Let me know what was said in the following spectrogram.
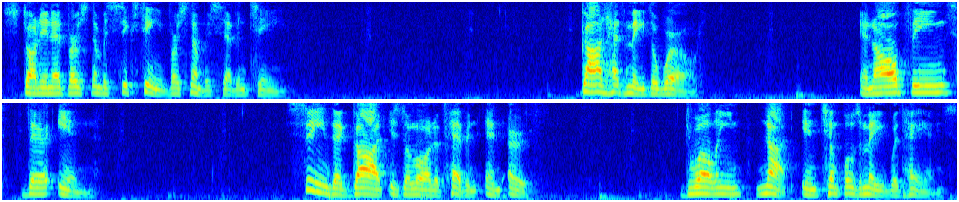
starting at verse number 16, verse number 17. God hath made the world, and all things therein, seeing that God is the Lord of heaven and earth, dwelling not in temples made with hands.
